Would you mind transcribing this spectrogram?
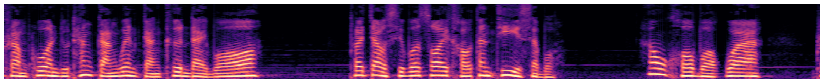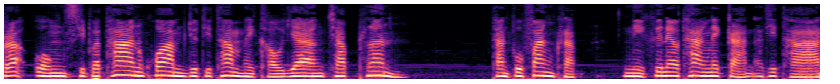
คร่ำครวญอยู่ทั้งกลางเว้นกลางคืนได้บ่พระเจ้าสิบซอยเขาทันที่สะบ่เฮาขอบอกว่า พระองค์สิประทานความยุติธรรมให้เขาอย่างฉับพลัน ท่านผู้ฟังครับ นี่คือแนวทางในการอธิษฐาน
